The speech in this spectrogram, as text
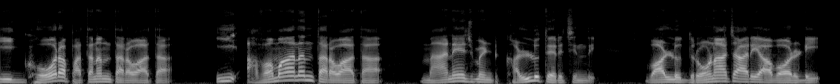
ఈ ఘోర పతనం తర్వాత ఈ అవమానం తర్వాత మేనేజ్మెంట్ కళ్ళు తెరిచింది. వాళ్ళు ద్రోణాచార్య అవార్డీ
